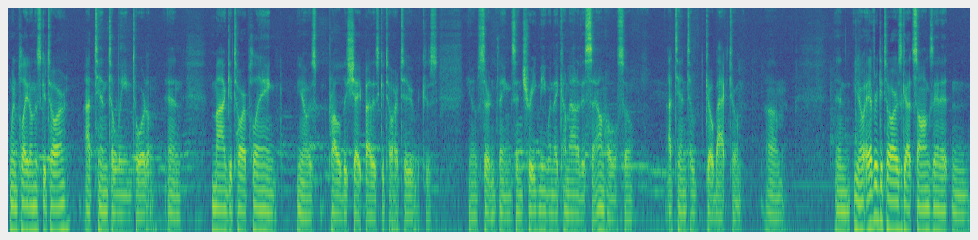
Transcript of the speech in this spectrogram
when played on this guitar, I tend to lean toward them, and my guitar playing, you know, is probably shaped by this guitar too, because you know certain things intrigue me when they come out of this sound hole. So I tend to go back to them. Um, and you know every guitar's got songs in it and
